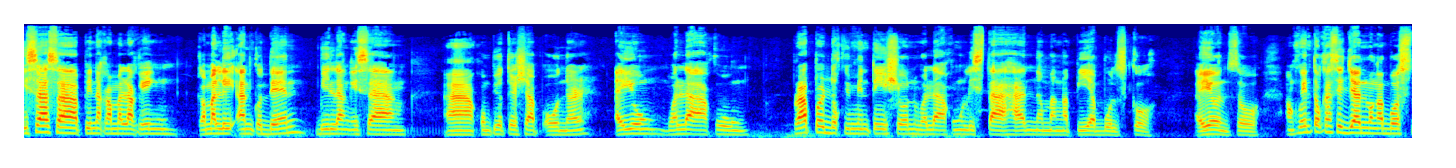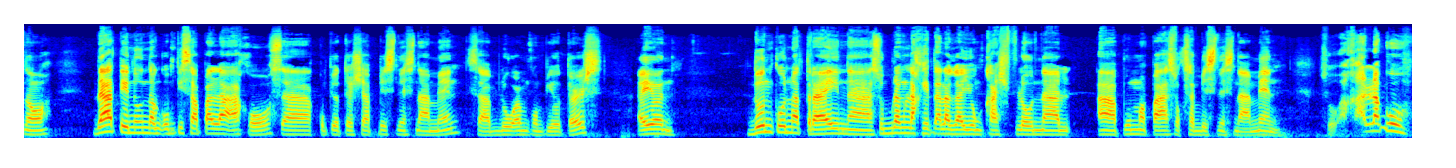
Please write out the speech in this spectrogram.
isa sa pinakamalaking kamalian ko din bilang isang ah, computer shop owner ay yung wala akong proper documentation, wala akong listahan ng mga payables ko. Ayun, so ang kwento kasi dyan mga boss no, dati nung nag-umpisa pala ako sa computer shop business namin, sa Blue Arm Computers, ayun, doon ko na try na sobrang laki talaga yung cash flow na ah, pumapasok sa business namin. So akala ko,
